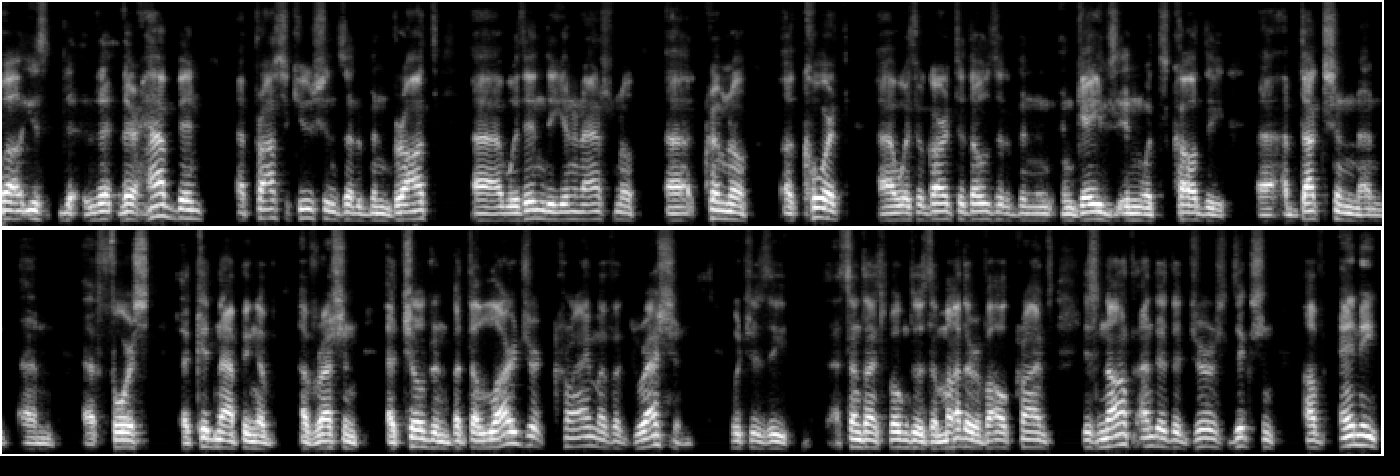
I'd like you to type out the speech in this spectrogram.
Well, you, there have been uh, prosecutions that have been brought uh, within the International uh, Criminal uh, Court uh, with regard to those that have been engaged in what's called the uh, abduction and, and forced kidnapping of, of Russian children. But the larger crime of aggression, which is the sometimes spoken to as the mother of all crimes, is not under the jurisdiction of any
